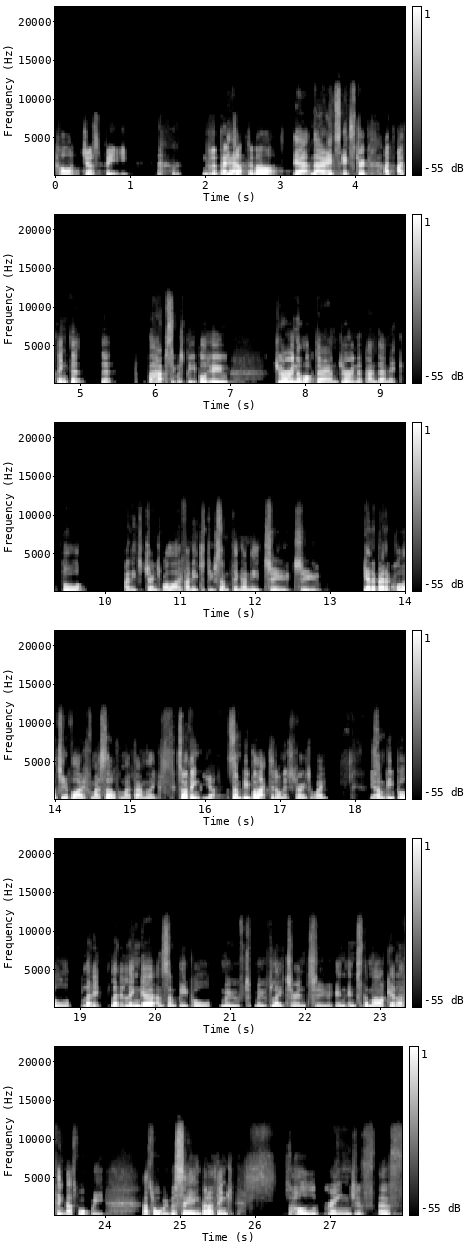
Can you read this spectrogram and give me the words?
can't just be the pent up demand. Yeah, no, it's it's true. I, I think that that perhaps it was people who during the lockdown, during the pandemic, thought, I need to change my life. I need to do something. I mm-hmm. need to to get a better quality of life for myself and my family. So I think yeah. some people acted on it straight away. Yeah. Some people let it let it linger, and some people moved moved later into in, into the market. And I think that's what we that's what we were seeing. But I think it's a whole range of of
